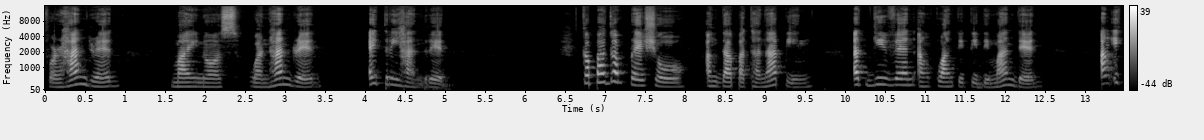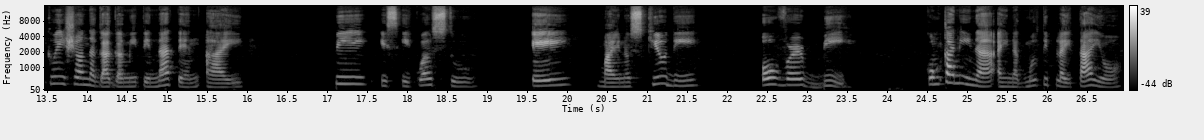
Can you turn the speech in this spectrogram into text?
400 minus 100 ay 300. Kapag ang presyo ang dapat hanapin at given ang quantity demanded, ang equation na gagamitin natin ay P is equals to A minus QD over B. Kung kanina ay nagmultiply tayo,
